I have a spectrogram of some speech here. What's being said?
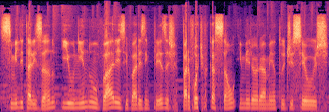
se militarizando e unindo várias e várias empresas para fortificação e melhoramento de seus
